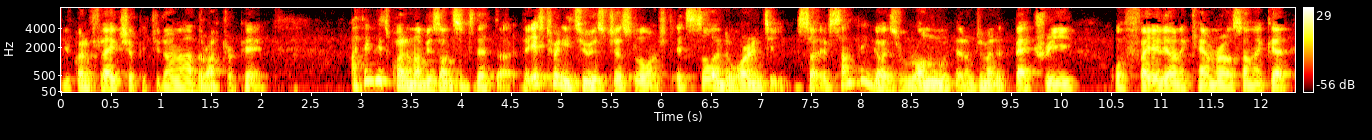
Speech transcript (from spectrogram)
you've got a flagship, but you don't have the right repair. I think there's quite an obvious answer to that, though. The S22 is just launched. It's still under warranty. So if something goes wrong with it, I'm talking about a battery or failure on a camera or something like that,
